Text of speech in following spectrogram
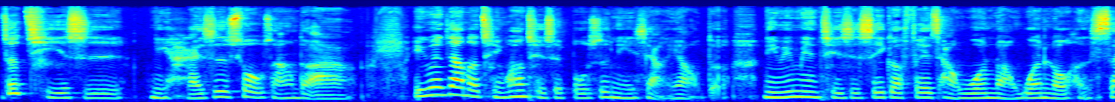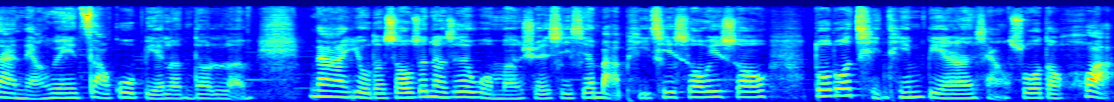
这其实你还是受伤的啊，因为这样的情况其实不是你想要的。你明明其实是一个非常温暖、温柔、很善良、愿意照顾别人的人。那有的时候真的是我们学习先把脾气收一收，多多倾听别人想说的话。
